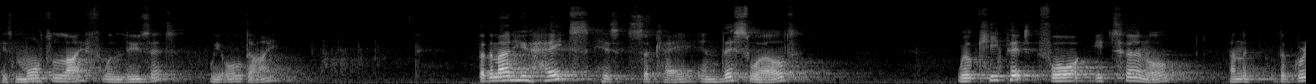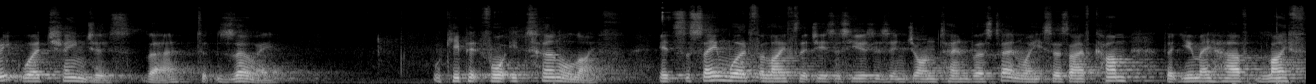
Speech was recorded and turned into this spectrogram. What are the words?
his mortal life, will lose it. We all die. But the man who hates his psuche in this world We'll keep it for eternal, and the, the Greek word changes there to zoe. We'll keep it for eternal life. It's the same word for life that Jesus uses in John 10, verse 10, where he says, I have come that you may have life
